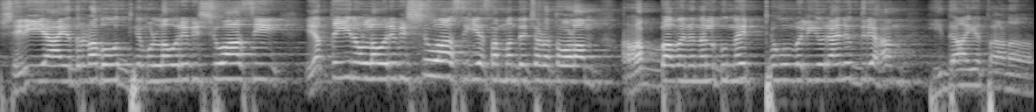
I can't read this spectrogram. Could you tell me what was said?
ശരിയായ ദൃഢബോധ്യമുള്ള ഒരു വിശ്വാസി യക്കീനുള്ള ഒരു വിശ്വാസിയെ സംബന്ധിച്ചിടത്തോളം റബ്ബവന് നൽകുന്ന ഏറ്റവും വലിയൊരു അനുഗ്രഹം ഹിദായത്താണ്.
